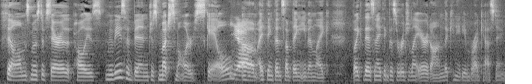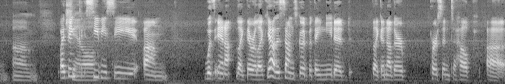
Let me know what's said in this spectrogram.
films. Most of Sarah Polley's movies have been just much smaller scale. Yeah. Um, I think than something even like like this, and I think this originally aired on the Canadian Broadcasting. Um, I think channel. CBC um, was in like they were like, yeah, this sounds good, but they needed like another person to help uh,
